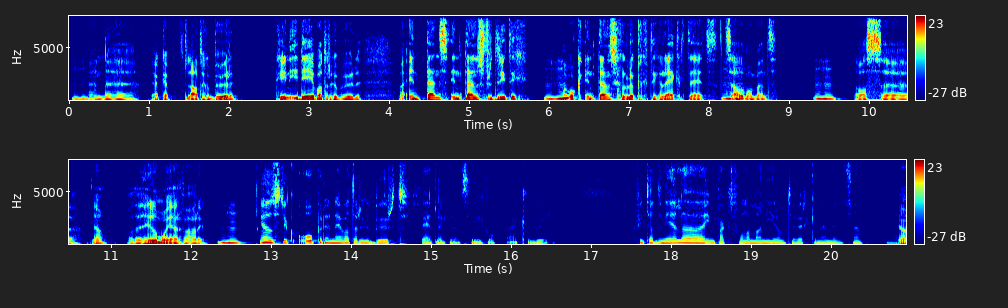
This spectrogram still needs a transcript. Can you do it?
-hmm. En uh, ja, ik heb het laten gebeuren. Geen idee wat er gebeurde. Maar intens, intens verdrietig, Mhm. mm -hmm. maar ook intens gelukkig tegelijkertijd. Hetzelfde Mm -hmm. moment. Dat was, uh, ja, was een hele mooie ervaring. Ja, dat is een stuk openen, hè, wat er gebeurt. Feitelijk, dat zie ik ook vaak gebeuren. Ik vind dat een hele impactvolle manier om te werken met mensen. Ja. ja.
